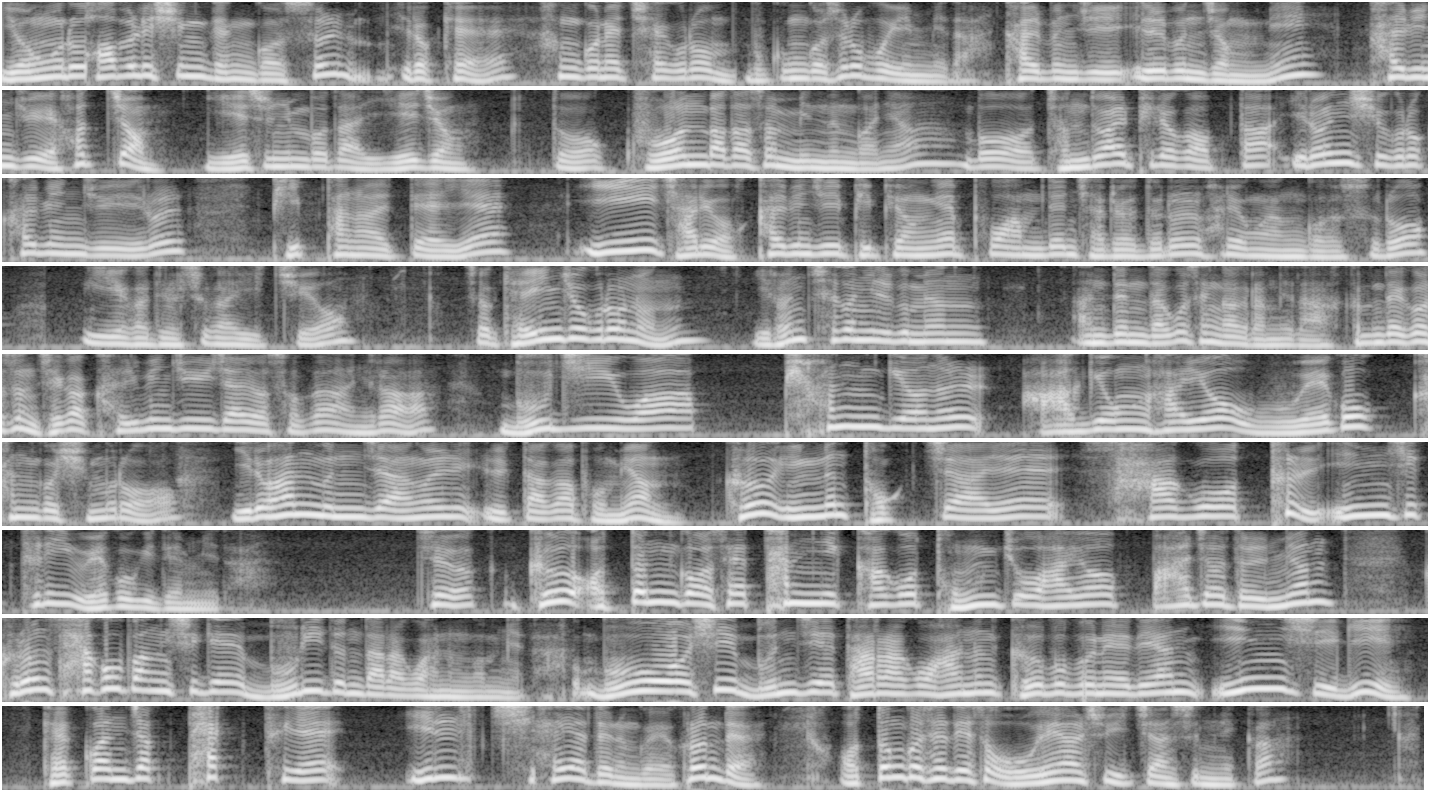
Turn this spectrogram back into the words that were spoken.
영어로 publishing 된 것을 이렇게 한 권의 책으로 묶은 것으로 보입니다. 칼빈주의 1분 정리, 칼빈주의 허점, 예수님보다 예정, 또 구원받아서 믿는 거냐, 뭐 전도할 필요가 없다 이런 식으로 칼빈주의를 비판할 때에 이 자료, 칼빈주의 비평에 포함된 자료들을 활용한 것으로 이해가 될 수가 있지요. 저 개인적으로는 이런 책은 읽으면 안 된다고 생각을 합니다. 그런데 그것은 제가 칼빈주의자여서가 아니라 무지와 편견을 악용하여 왜곡한 것이므로 이러한 문장을 읽다가 보면 그 읽는 독자의 사고 틀, 인식 틀이 왜곡이 됩니다. 즉, 그 어떤 것에 탐닉하고 동조하여 빠져들면 그런 사고방식에 물이 든다라고 하는 겁니다. 무엇이 문제다라고 하는 그 부분에 대한 인식이 객관적 팩트에 일치해야 되는 거예요. 그런데 어떤 것에 대해서 오해할 수 있지 않습니까?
